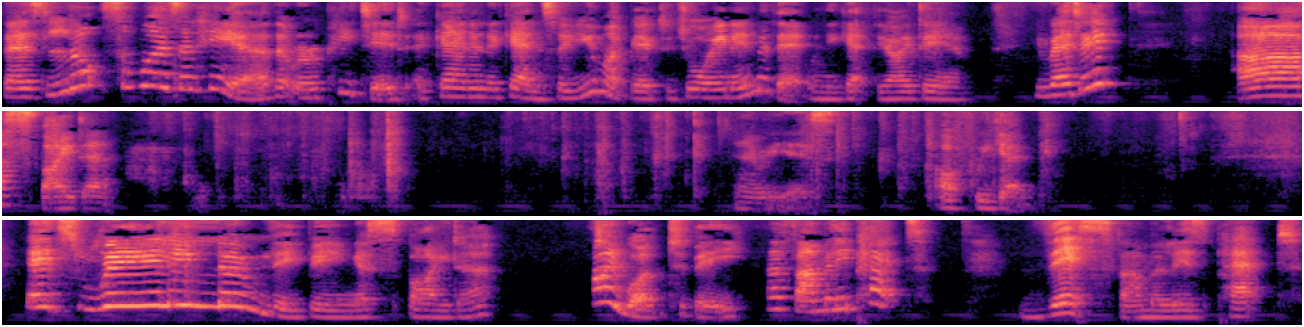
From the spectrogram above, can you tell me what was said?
there's lots of words in here that were repeated again and again so you might be able to join in with it when you get the idea. You ready? Our Spider. There he is. Off we go. It's really lonely being a spider. I want to be a family pet this family's pet.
